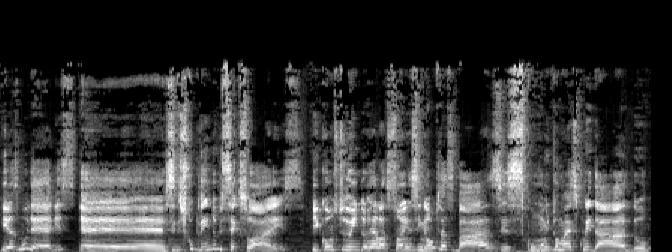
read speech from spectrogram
E as mulheres é, se descobrindo bissexuais e construindo relações em outras bases, com muito mais cuidado,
